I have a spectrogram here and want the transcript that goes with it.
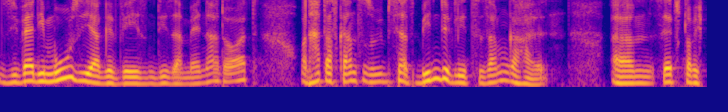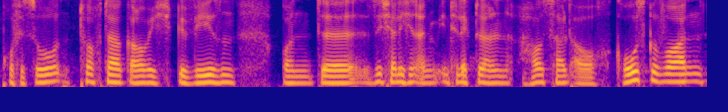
sie wäre die Musia gewesen, dieser Männer dort, und hat das Ganze so ein bisschen als Bindeglied zusammengehalten. Ähm, selbst, glaube ich, Professortochter, glaube ich, gewesen und äh, sicherlich in einem intellektuellen Haushalt auch groß geworden.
